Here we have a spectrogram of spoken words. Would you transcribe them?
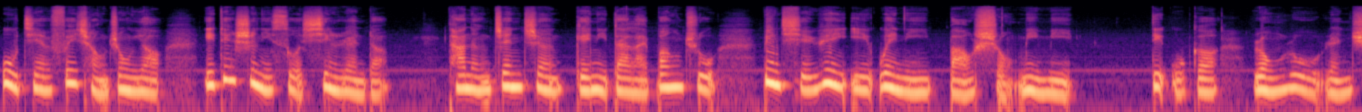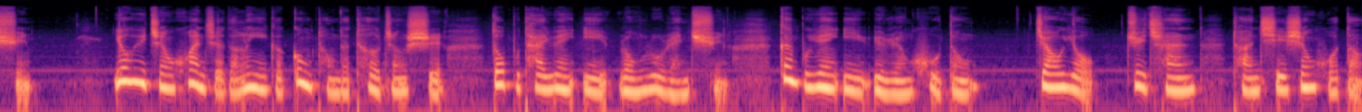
物件非常重要，一定是你所信任的，他能真正给你带来帮助，并且愿意为你保守秘密。第五个，融入人群。忧郁症患者的另一个共同的特征是，都不太愿意融入人群，更不愿意与人互动、交友、聚餐、团契生活等。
